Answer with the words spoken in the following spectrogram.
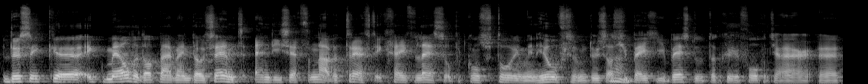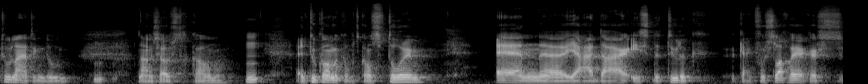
Dus ik, eh, ik meldde dat bij mijn docent. En die zegt van, nou dat treft, ik geef les op het conservatorium in Hilversum. Dus als je een beetje je best doet, dan kun je volgend jaar eh, toelating doen. Nou, zo is het gekomen. Hm. En toen kwam ik op het conservatorium. En eh, ja, daar is natuurlijk... Kijk, voor slagwerkers,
